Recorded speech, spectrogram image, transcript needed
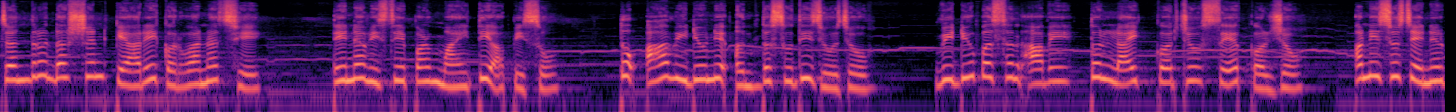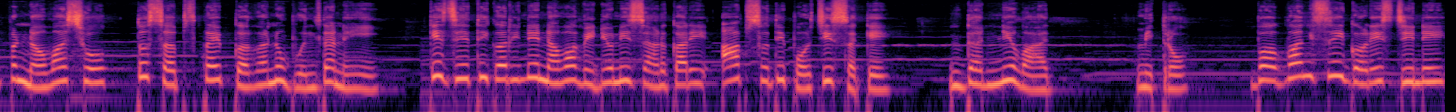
ચંદ્રદર્શન ક્યારે કરવાના છે? તેના વિશે પણ માહિતી આપીશું. તો આ વિડીયોને અંત સુધી જોજો. વીડિયો પસંદ આવે તો લાઈક કરજો, શેર કરજો. અને જો ચેનલ પર નવા છો તો સબસ્ક્રાઈબ કરવાનું ભૂલતા નહીં. કે જેથી કરીને નવા વિડીયોની જાણકારી આપ સુધી પહોંચી શકે. ધન્યવાદ. મિત્રો ભગવાન શ્રી ગણેશજીને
